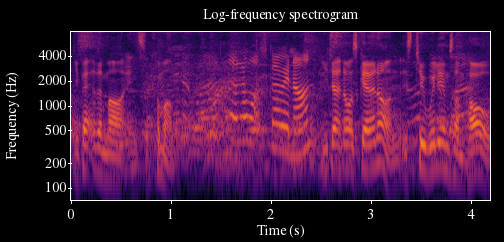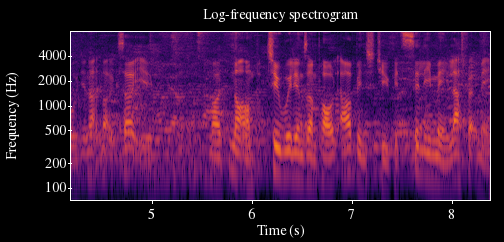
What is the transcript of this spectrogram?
You're better than Martin. So come on. I don't know what's going on. You don't know what's going on. It's two Williams on pole. Did that not excite you? Not on two Williams on pole. I've been stupid. Silly me. Laugh at me.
